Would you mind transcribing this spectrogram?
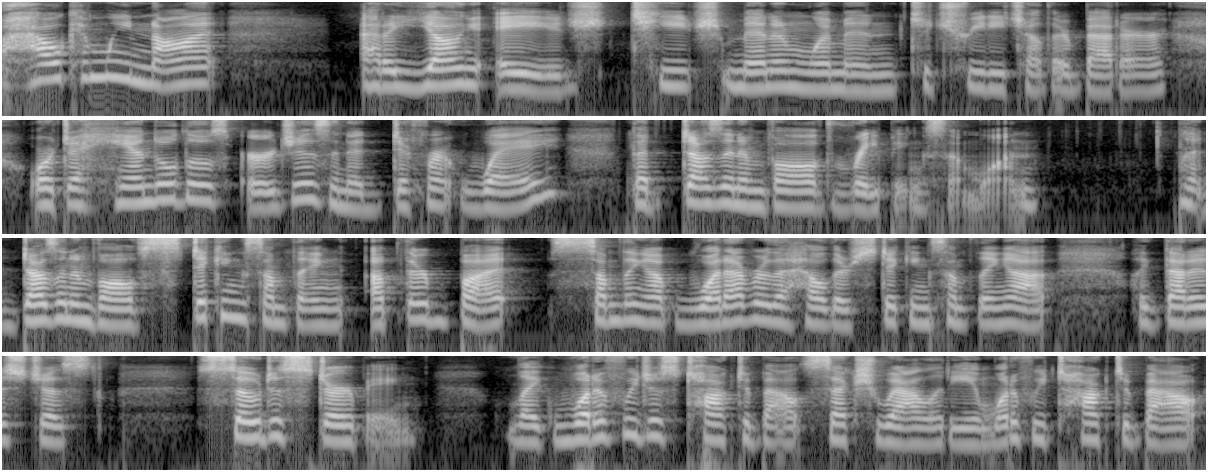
how can we not, at a young age, teach men and women to treat each other better or to handle those urges in a different way that doesn't involve raping someone? That doesn't involve sticking something up their butt, something up, whatever the hell they're sticking something up. Like, that is just so disturbing. Like, what if we just talked about sexuality and what if we talked about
